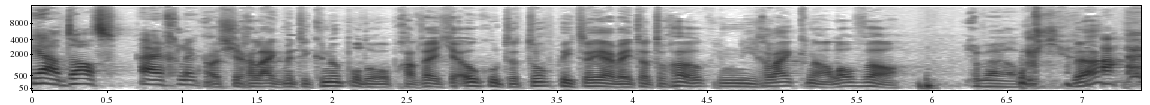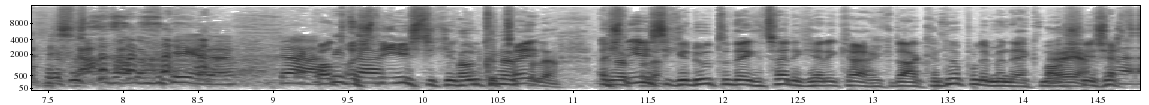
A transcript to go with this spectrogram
ja, dat eigenlijk. Als je gelijk met die knuppel erop gaat, weet je ook hoe het toch, Pieter? Jij weet dat toch ook? Je moet niet gelijk knallen, of wel? Jawel. Ja? Je vraagt wel de verkeerde. Ja. Want als je de eerste keer doet, de tweede, als je de eerste keer doet, dan denk je de tweede keer, dan krijg ik daar een knuppel in mijn nek. Maar als Ja, ja. je zegt,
